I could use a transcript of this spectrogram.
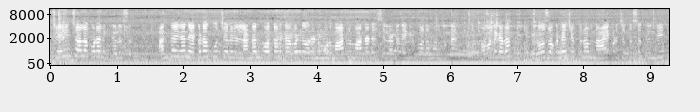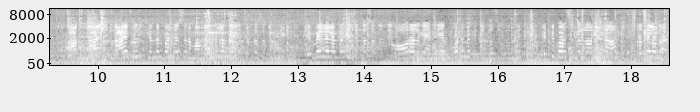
చేయించాలో కూడా నీకు తెలుసు. అంతేగాని ఎక్కడో కూర్చొని నేను లండన్ పోతాను కాబట్టి ఓ రెండు మూడు మాటలు మాట్లాడేసి లండన్ ఎగిరిపోదాం అనుకుంటే అవ్వదు కదా? ఈ రోజు ఒకటే చెప్తున్నాం నాయకుడు చిత్తశుద్ధి ఉంది. ఆ నాయ- నాయకుడు కింద పనిచేస్తున్న మా మంత్రులందరికీ చిత్తశుద్ధి ఉంది. ఎమ్మెల్యేలందరికీ చిత్తశుద్ధి ఉంది. ఓవరాల్గా ఎన్డీఏ కూటమికి చిత్తశుద్ధి ఉంది. ఎట్టి పరిస్థితుల్లోనైనా ప్రజలందరూ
